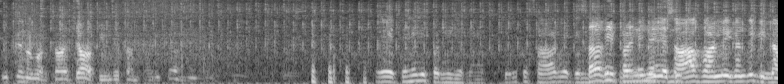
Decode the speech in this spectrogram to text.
ਕਿਤੇ ਨਾ ਵਰਤਾ ਚਾਹ ਪੀਂਦੇ ਤਾਂ ਥੋੜੀ ਚਾਹ ਨਹੀਂ इतने भी पढ़ने के पास बिल्कुल साफ़ या गंदा तो साफ़ ही पढ़ने के साफ़ पढ़ने गंदे कितना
